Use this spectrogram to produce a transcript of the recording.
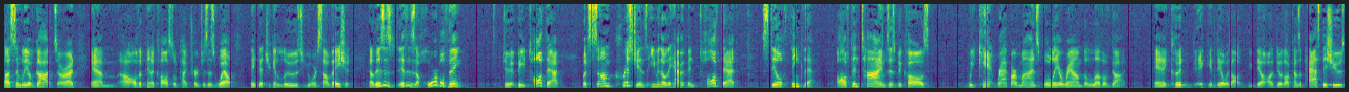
uh, Assembly of Gods, all right? And all the Pentecostal type churches as well think that you can lose your salvation. Now, this is, this is a horrible thing to be taught that, but some Christians, even though they haven't been taught that, still think that. Oftentimes is because we can't wrap our minds fully around the love of God and it could it can deal with all deal, deal with all kinds of past issues,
